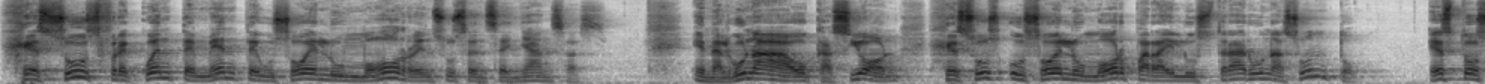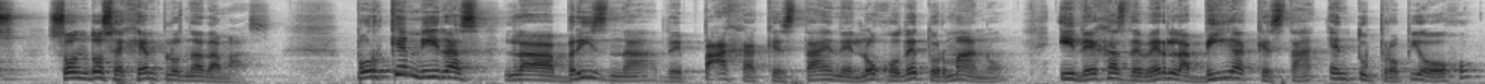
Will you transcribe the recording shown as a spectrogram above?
Jesús frecuentemente usó el humor en sus enseñanzas. En alguna ocasión, Jesús usó el humor para ilustrar un asunto. Estos son dos ejemplos nada más. ¿Por qué miras la brisna de paja que está en el ojo de tu hermano y dejas de ver la viga que está en tu propio ojo?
